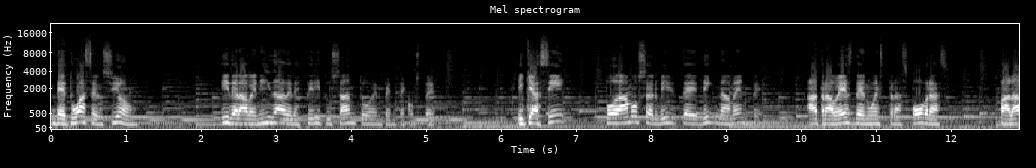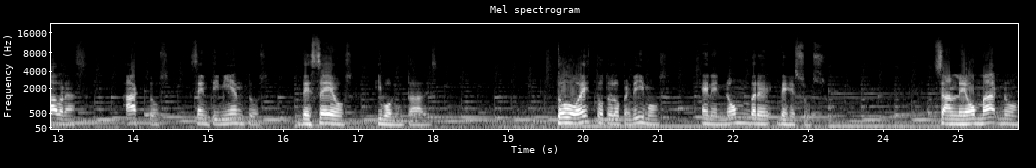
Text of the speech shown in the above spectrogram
de tu ascensión y de la venida del Espíritu Santo en Pentecostés. Y que así podamos servirte dignamente a través de nuestras obras, palabras, actos, sentimientos, deseos y voluntades. Todo esto te lo pedimos en el nombre de Jesús. San León Magno,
